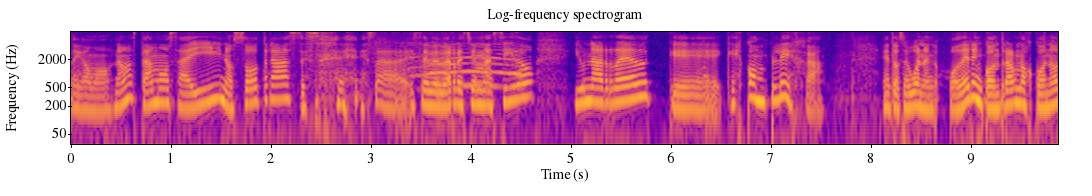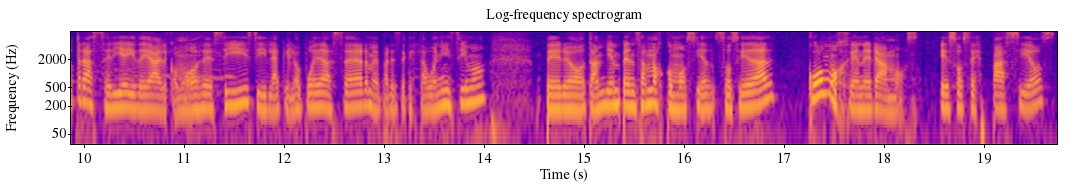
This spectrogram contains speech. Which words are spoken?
digamos, ¿no? Estamos ahí nosotras, ese, bebé recién nacido y una red que, que es compleja. Entonces, bueno, poder encontrarnos con otras sería ideal, como vos decís, y la que lo puede hacer me parece que está buenísimo, pero también pensarnos como sociedad, cómo generamos esos espacios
